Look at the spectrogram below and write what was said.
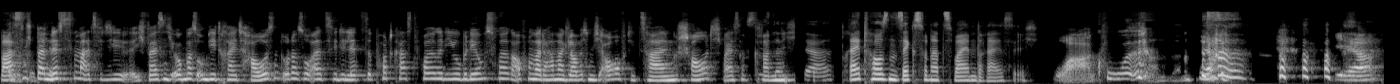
War es nicht beim letzten Mal, als wir die, ich weiß nicht, irgendwas um die 3000 oder so, als wir die letzte Podcast-Folge, die Jubiläumsfolge aufgenommen haben, da haben wir, glaube ich, mich auch auf die Zahlen geschaut. Ich weiß es gerade nicht. Ja, 3632. Wow, cool. Wahnsinn. Ja. Ja.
